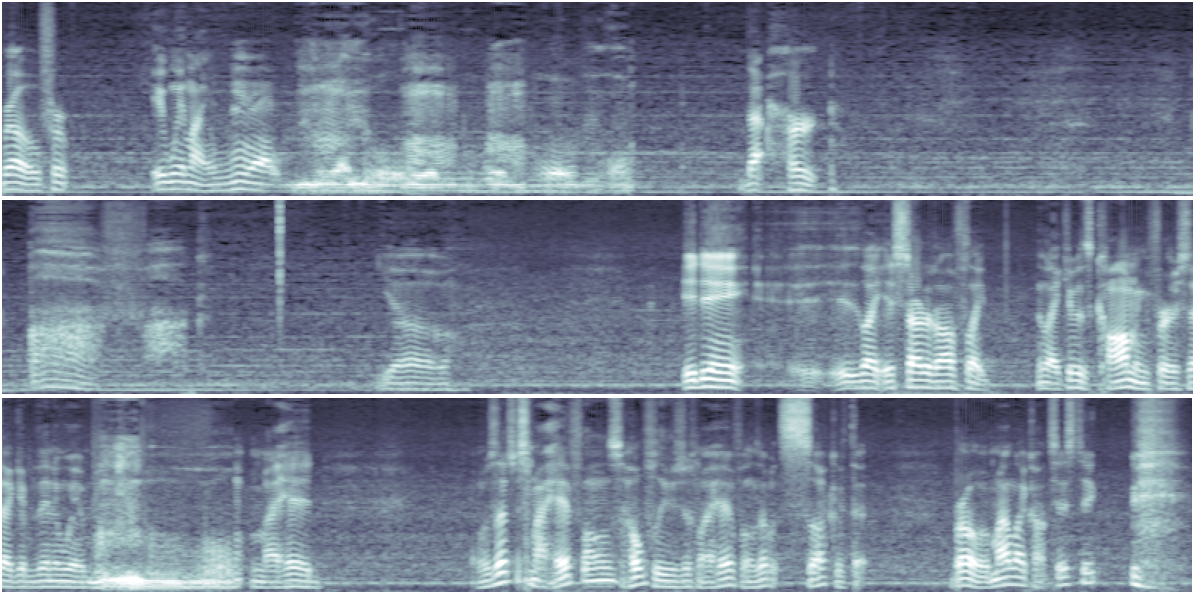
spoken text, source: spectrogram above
Bro, for it went like that hurt. Oh fuck. Yo. It didn't it, it, like it started off like like it was calming for a second, but then it went in my head. Was that just my headphones? Hopefully it was just my headphones. That would suck if that Bro, am I like autistic?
